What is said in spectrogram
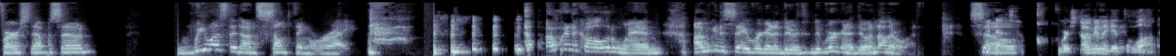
first episode, we must have done something right. I'm going to call it a win. I'm going to say we're going to do we're going to do another one. So Yes. We're still I going to get the look.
